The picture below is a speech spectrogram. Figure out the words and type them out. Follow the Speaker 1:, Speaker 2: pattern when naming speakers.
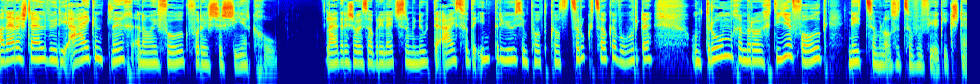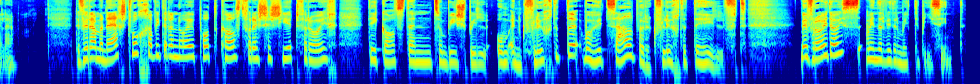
Speaker 1: An dieser Stelle würde eigentlich eine neue Folge von Recherchier kommen. Leider ist uns aber in letzter Minute eines der Interviews im Podcast zurückgezogen worden und darum können wir euch diese Folge nicht zum Hören zur Verfügung stellen. Dafür haben wir nächste Woche wieder einen neuen Podcast recherchiert für euch. Dort geht es dann zum Beispiel um einen Geflüchteten, der heute selber Geflüchteten hilft. Wir freuen uns, wenn ihr wieder mit dabei seid.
